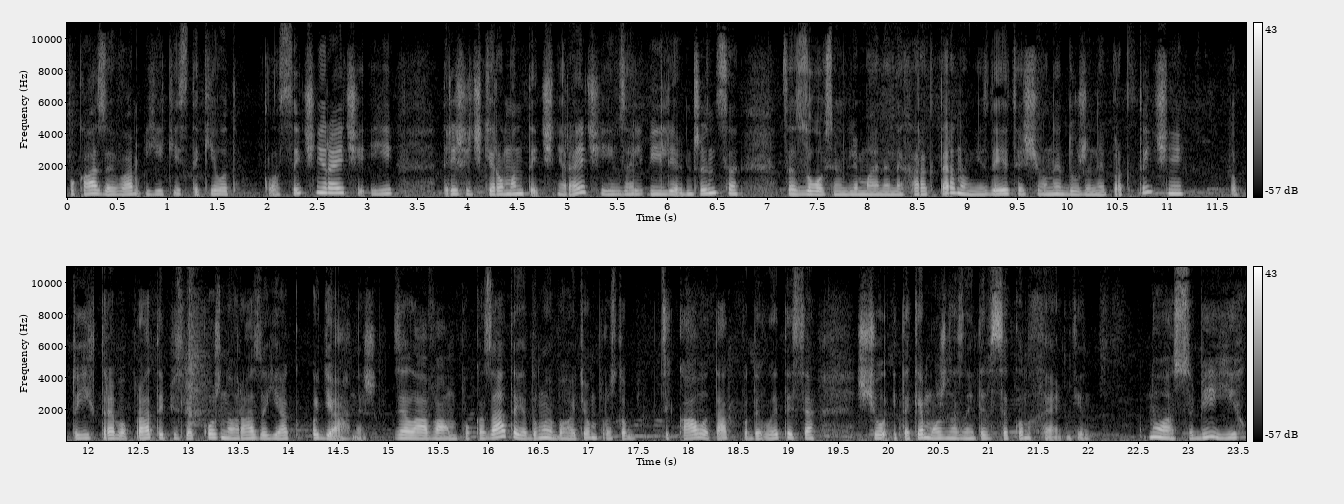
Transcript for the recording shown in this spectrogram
показую вам якісь такі от класичні речі, і трішечки романтичні речі. І взагалі білі джинси це зовсім для мене не характерно. Мені здається, що вони дуже непрактичні. Тобто їх треба прати після кожного разу, як одягнеш. Взяла вам показати. Я думаю, багатьом просто цікаво так подивитися, що і таке можна знайти в секонд-хенді. Ну а собі їх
